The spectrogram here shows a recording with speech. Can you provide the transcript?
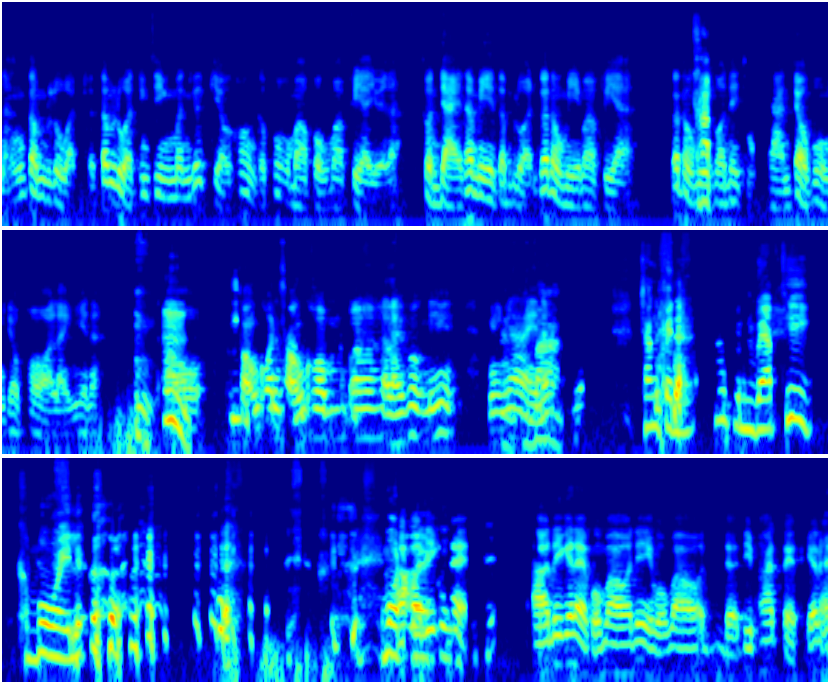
หนังตำรวจตำรวจจริง ๆ มันก็เกี่ยวข้องกับพวกมาฟงมาเฟียอยู่นะ ส่วนใหญ่ถ้ามีตำรวจก็ต้องมีมาเฟีย ก็ต้องมีคนที่จัดการเจ้าพงเจ้าพ่ออะไรอย่างงี้นะ เอาสองคนสองคม เออ อะไรพวกนี้ง่าย ๆ นะบ้ช่างเป็นช่างเป็นเว็บที่ขโมยเหลือเกินหมดเอาเลอันยนี้กูก็ได้เอาอันนี้ก็ได้ผมเอาอันนี้ผมเอาเดอะดีพาร์เต็ดก็ได้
